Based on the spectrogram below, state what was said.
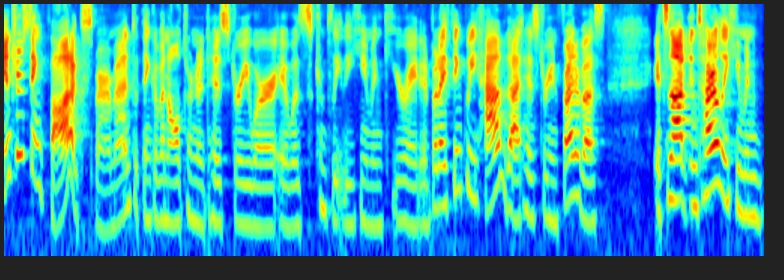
interesting thought experiment to think of an alternate history where it was completely human curated, but I think we have that history in front of us. It's not entirely human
